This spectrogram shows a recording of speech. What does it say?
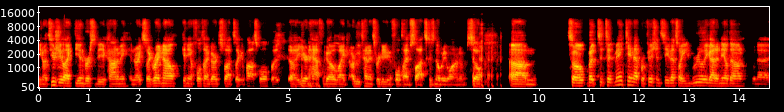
you know, it's usually like the inverse of the economy. And right, so like right now, getting a full time guard slot's like impossible. But uh, a year and a half ago, like our lieutenants were getting the full time slots because nobody wanted them. So, um, so but to, to maintain that proficiency, that's why you really got to nail down when uh,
